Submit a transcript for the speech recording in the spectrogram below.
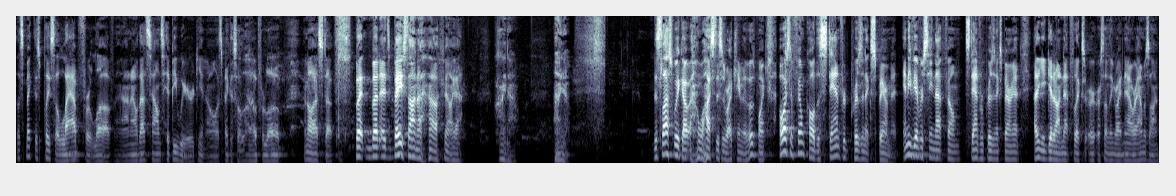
let's make this place a lab for love. I know that sounds hippie weird, you know, let's make us a lab for love and all that stuff. But, but it's based on a, uh, yeah, I know, I know. This last week, I watched, this is where I came to this point. I watched a film called The Stanford Prison Experiment. Any of you ever seen that film, Stanford Prison Experiment? I think you can get it on Netflix or, or something right now or Amazon.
